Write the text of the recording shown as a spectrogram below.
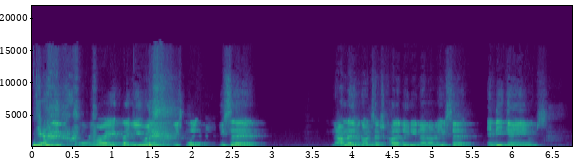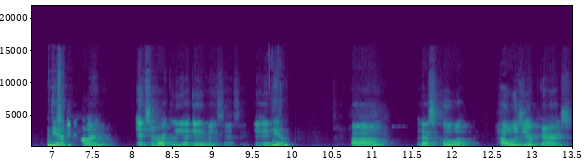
yeah, right? Like you you said you said, I'm not even going to touch Call of Duty. No, no, no. You said indie games, yeah, run into Rocket League. Okay, it makes sense. It, yeah. Um, but that's cool. How was your parents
